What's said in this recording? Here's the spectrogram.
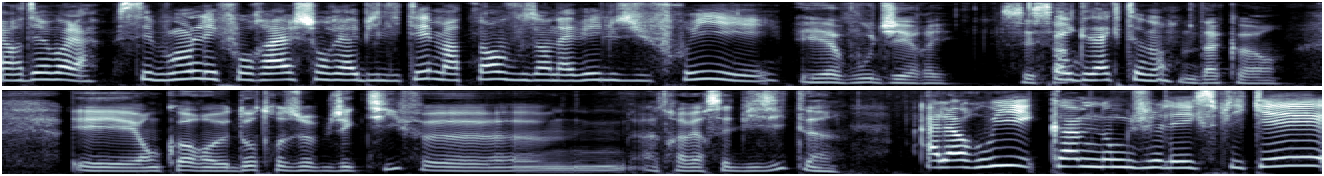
leur dire voilà, c'est bon, les forages sont réhabilités, maintenant vous en avez l'usufruit. Et... et à vous de gérer. C'est ça? Exactement. D'accord. Et encore euh, d'autres objectifs euh, à travers cette visite? Alors oui, comme donc je l'ai expliqué,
